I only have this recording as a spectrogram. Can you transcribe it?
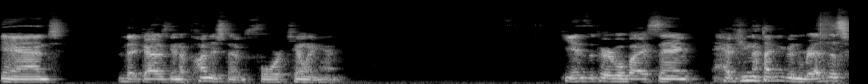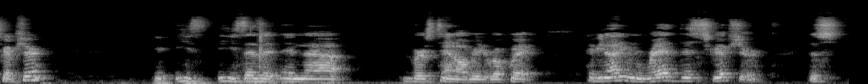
And that God is going to punish them for killing him. He ends the parable by saying, Have you not even read the scripture? He, he's, he says it in uh, verse 10. I'll read it real quick. Have you not even read this scripture? This,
